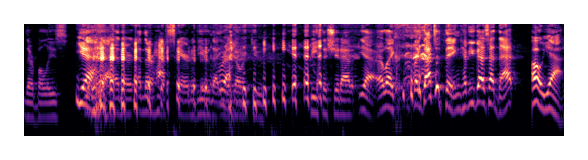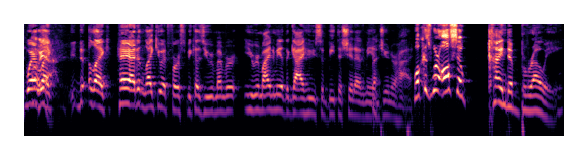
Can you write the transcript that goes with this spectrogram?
their bullies. Yeah. yeah, and they're and they're half scared of you that you're going to beat the shit out of. Yeah, uh, like like that's a thing. Have you guys had that? Oh yeah. Where Oh, like like hey, I didn't like you at first because you remember you reminded me of the guy who used to beat the shit out of me in junior high. Well, because we're also kind of broy.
